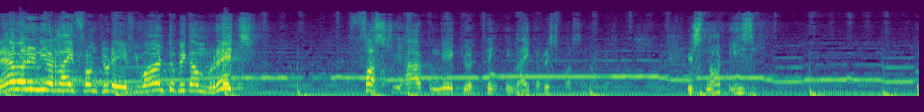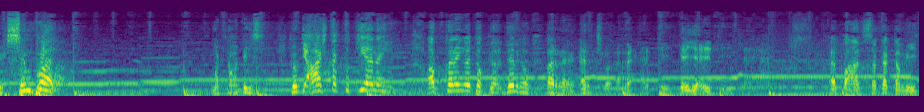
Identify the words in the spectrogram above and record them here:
Never in your life from today. If you want to become rich, first you have to make your thinking like a rich person. My dear. It's not easy. It's simple, but not easy. क्योंकि आज तक तो किया नहीं अब करेंगे तो दिल अरे अरे ठीक है यही ठीक है पाँच सौ का कमीज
